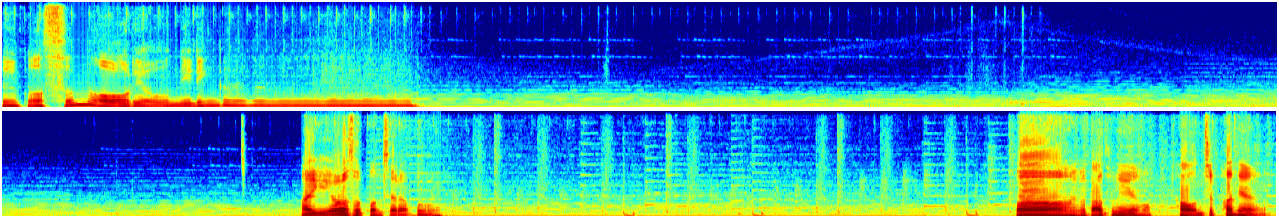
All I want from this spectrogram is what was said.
그것은 어려운 일인가. 아, 이게 여섯 번째라고? 와, 이거 나중에 다 언제 파냐.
